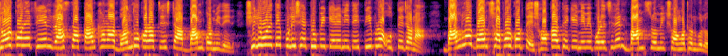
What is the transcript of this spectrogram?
জোর করে ট্রেন, রাস্তা, কারখানা বন্ধ করার চেষ্টা বাম কর্মীদের শিলিগুড়িতে পুলিশের টুপি কেড়ে নিতে তীব্র উত্তেজনা। বাংলায় বন্ধ সফল করতে সকাল থেকে নেমে পড়েছিলেন বাম শ্রমিক সংগঠনগুলো।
